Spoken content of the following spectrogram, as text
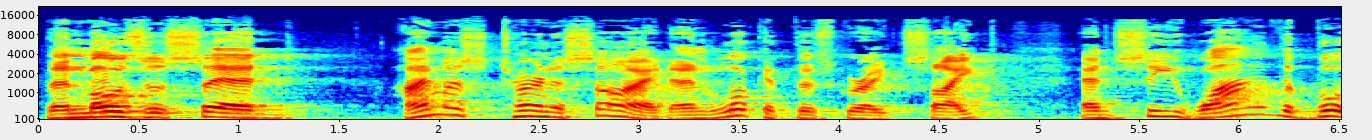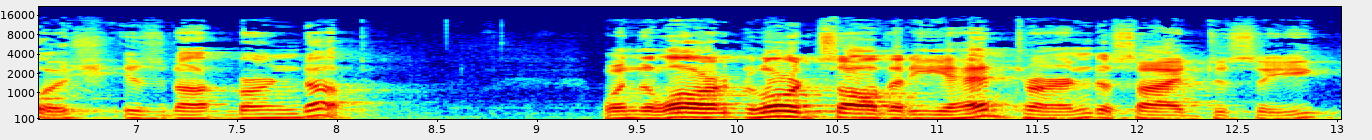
Then Moses said, I must turn aside and look at this great sight and see why the bush is not burned up. When the Lord, Lord saw that he had turned aside to see,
